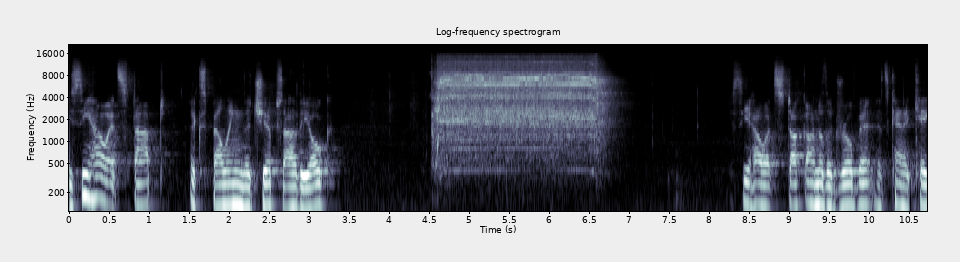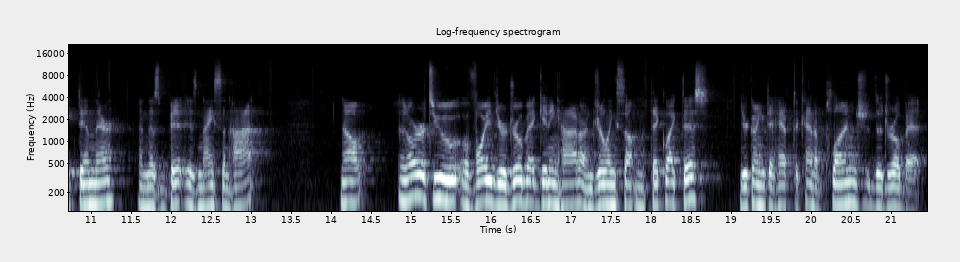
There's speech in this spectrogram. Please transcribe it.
You see how it stopped expelling the chips out of the oak? You See how it's stuck under the drill bit? It's kind of caked in there and this bit is nice and hot. Now, in order to avoid your drill bit getting hot on drilling something thick like this, you're going to have to kind of plunge the drill bit.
